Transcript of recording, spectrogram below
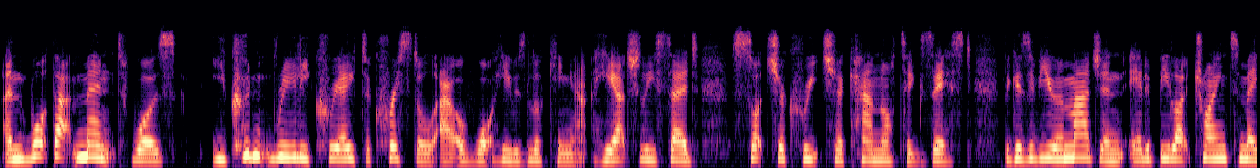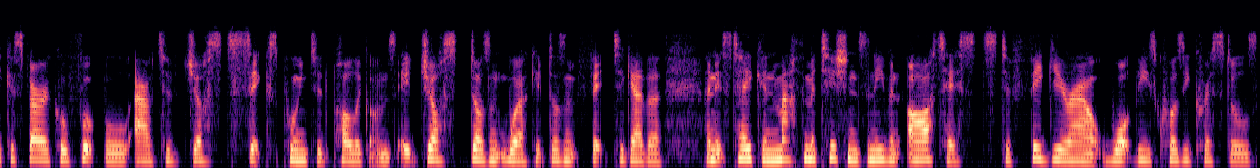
And what that meant was you couldn't really create a crystal out of what he was looking at. He actually said such a creature cannot exist because if you imagine, it'd be like trying to make a spherical football out of just six pointed polygons. It just doesn't work. It doesn't fit together. And it's taken mathematicians and even artists to figure out what these quasi crystals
